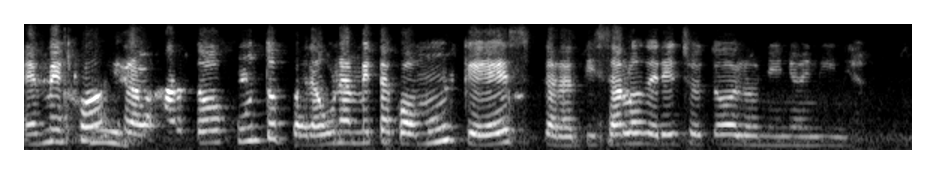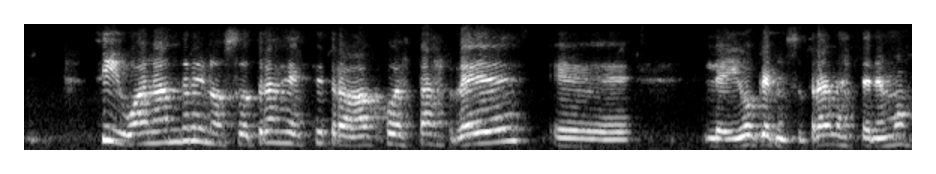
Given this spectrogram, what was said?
Es mejor trabajar todos juntos para una meta común que es garantizar los derechos de todos los niños y niñas. Sí, igual André, nosotras este trabajo, estas redes, eh, le digo que nosotras las tenemos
